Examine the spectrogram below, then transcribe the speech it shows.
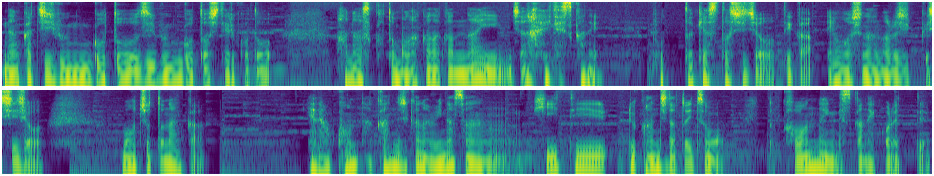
なんか自分ごと自分ごとしてること話すこともなかなかないんじゃないですかね。ポッドキャスト市場っていうか、エモーショナルロジック市場、もうちょっとなんか、いやでもこんな感じかな。皆さん聞いている感じだといつもと変わんないんですかね、これって。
